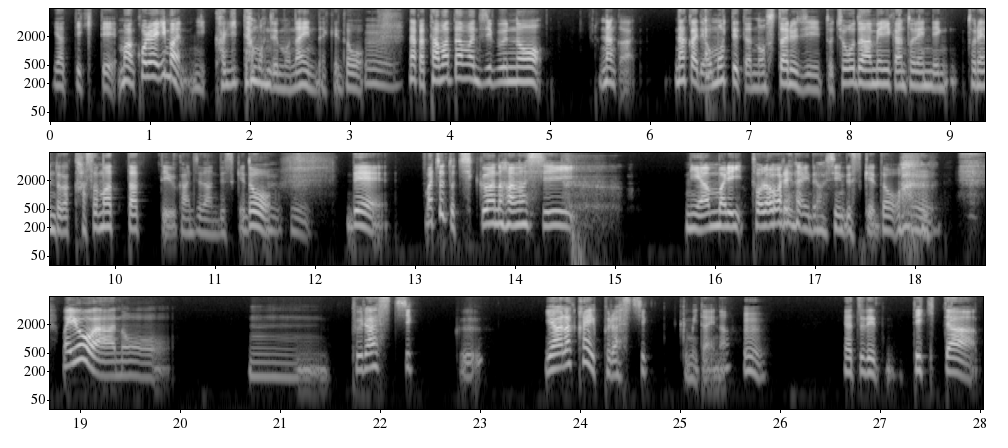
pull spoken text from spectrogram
やってきて、まあこれは今に限ったもんでもないんだけど、うん。なんかたまたま自分のなんか中で思ってたノスタルジーとちょうどアメリカのトレントレンドが重なったっていう感じなんですけど、うんうんで、まあ、ちょっとちくわの話にあんまりとらわれないでほしいんですけど、うん まあ要はあのうーんプラスチック柔らかいプラスチックみたいなうん。やつでできた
